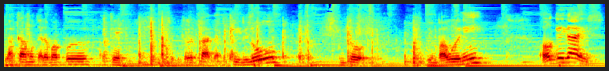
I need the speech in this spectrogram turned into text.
Belakang pun tak ada apa-apa. Okay. So kita letak kat tepi dulu untuk Twin Power ni. Okay guys.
